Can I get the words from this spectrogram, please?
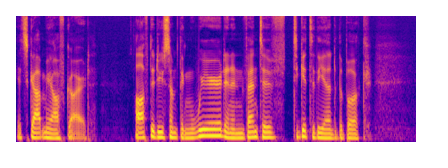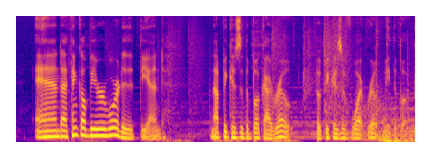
It's got me off guard. I'll have to do something weird and inventive to get to the end of the book. And I think I'll be rewarded at the end. Not because of the book I wrote, but because of what wrote me the book.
